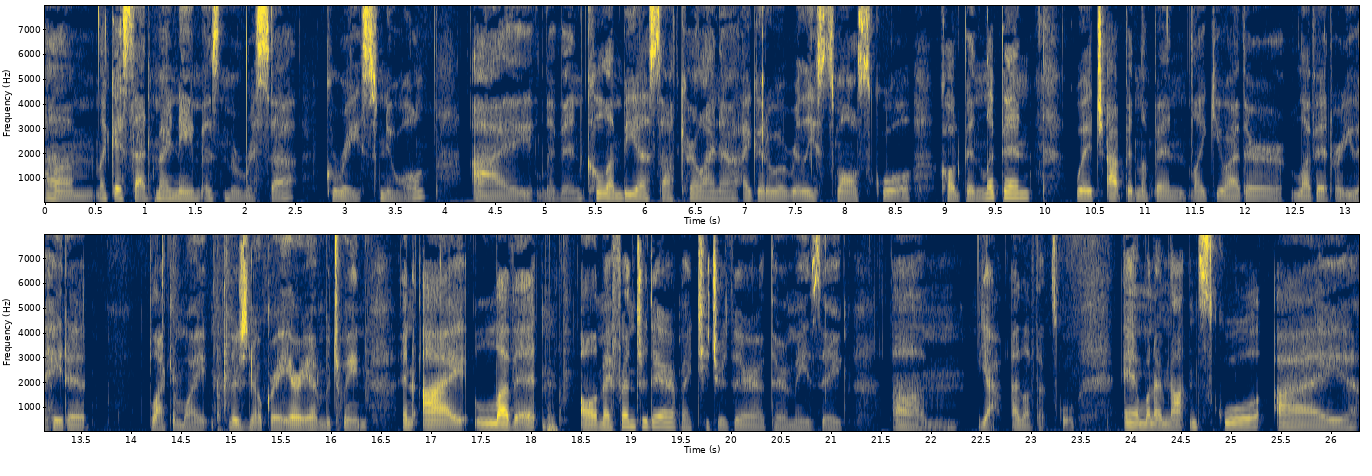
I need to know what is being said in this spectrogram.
Um, like I said, my name is Marissa Grace Newell. I live in Columbia, South Carolina. I go to a really small school called Ben Lippen, which at Ben Lippen, like you either love it or you hate it, black and white. There's no gray area in between. And I love it. All of my friends are there, my teachers there, they're amazing. Um, yeah, I love that school. And when I'm not in school, I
